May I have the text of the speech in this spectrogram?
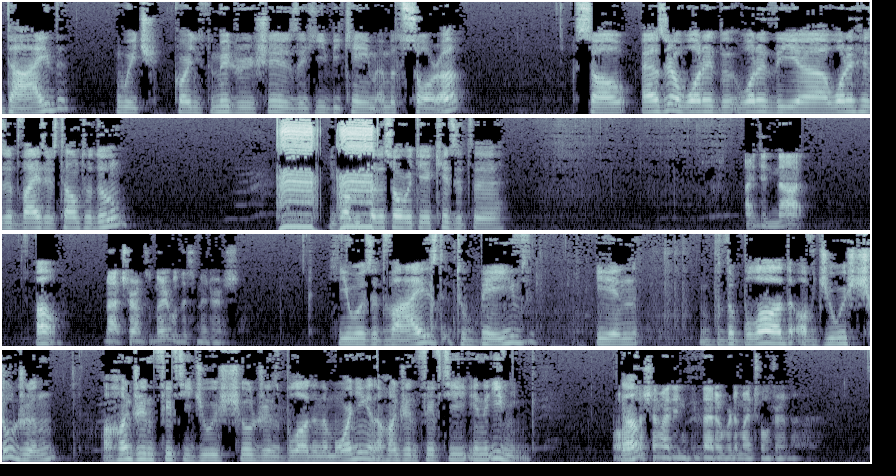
died, which according to Midrash is that he became a Metzora. So Ezra, what did what did the uh, what did his advisors tell him to do? You probably said this over to your kids at the. I did not. Oh. Not sure I'm familiar with this midrash. He was advised to bathe in the blood of Jewish children 150 Jewish children's blood in the morning and 150 in the evening. Well, no? Hashem, I didn't give that over to my children.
